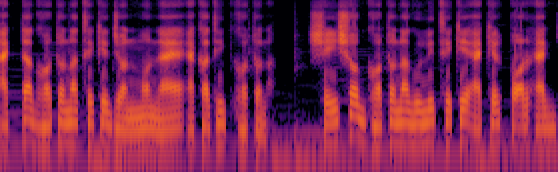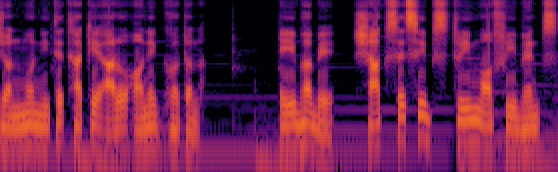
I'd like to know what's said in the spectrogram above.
একটা ঘটনা থেকে জন্ম নেয় একাধিক ঘটনা। সেই সব ঘটনাগুলি থেকে একের পর এক জন্ম নিতে থাকে আরও অনেক ঘটনা। এইভাবে সাকসেসিভ স্ট্রিম অফ ইভেন্টস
